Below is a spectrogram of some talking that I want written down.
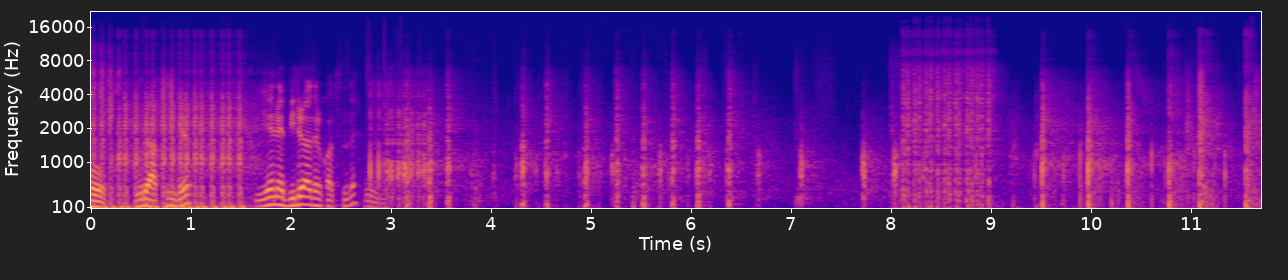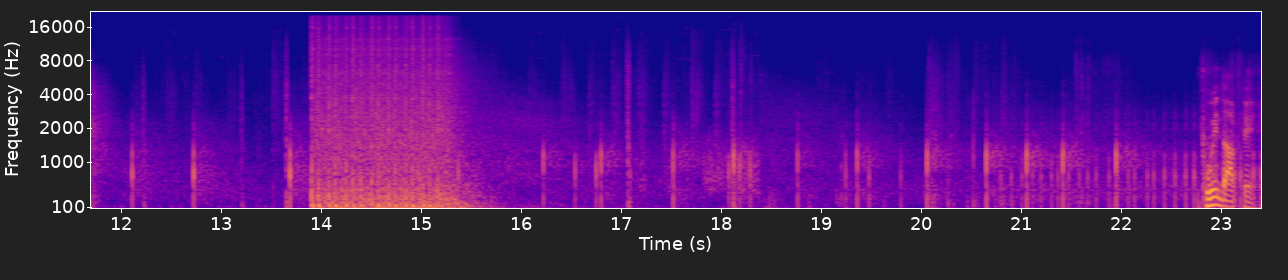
오, 우리 앞인데요? 얘네 밀어야 될 것 같은데? 응. 보인다 앞에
